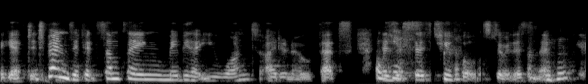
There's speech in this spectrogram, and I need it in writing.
a gift. It depends if it's something maybe that you want. I don't know. That's oh, there's, yes. there's two folds to it, isn't there? Mm-hmm. Yeah.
